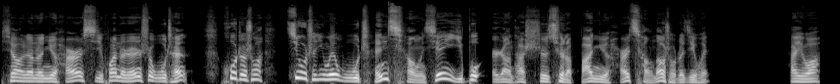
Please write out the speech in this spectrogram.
漂亮的女孩喜欢的人是武晨，或者说就是因为武晨抢先一步而让他失去了把女孩抢到手的机会。还有啊，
